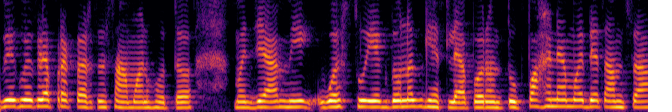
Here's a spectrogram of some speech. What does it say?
वेगवेगळ्या प्रकारचं सामान होतं. म्हणजे आम्ही वस्तू एक दोनच घेतल्या परंतु पाहण्यामध्येच आमचा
